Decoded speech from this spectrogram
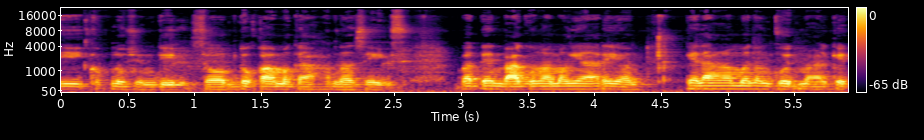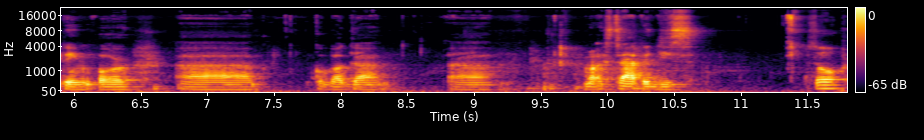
i-conclusion deal. So doon ka magkakaroon ng sales. But then bago nga mangyari yon kailangan mo ng good marketing or uh, kumbaga uh, mga strategies. So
